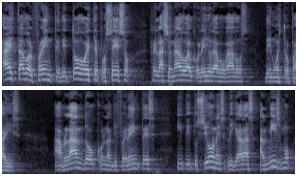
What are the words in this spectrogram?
ha estado al frente de todo este proceso relacionado al Colegio de Abogados de nuestro país hablando con las diferentes instituciones ligadas al mismo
